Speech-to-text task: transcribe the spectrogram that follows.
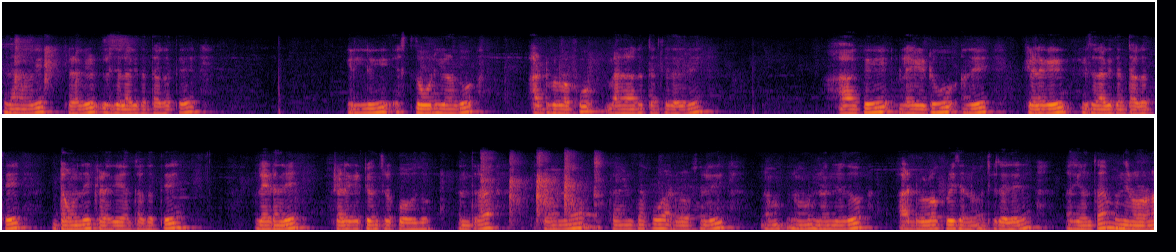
ನಿಧಾನವಾಗಿ ಕೆಳಗೆ ಇಳಿಸಲಾಗಿದೆ ಅಂತ ಆಗುತ್ತೆ. ಇಲ್ಲಿ ಸ್ಲೋಲಿ ಅನ್ನೋದು ಅಡ್ವರ್ಬ್ ಆಫ್ ಮ್ಯಾನ್ ಆಗುತ್ತೆ ಅಂತ ಹೇಳ್ತಾ ಇದ್ದೀನಿ. ಹಾಗೆ ಲೈಟು ಅಂದರೆ ಕೆಳಗೆ ಇಳಿಸಲಾಗಿದೆ ಅಂತ ಆಗುತ್ತೆ. ಡೌನ್ ಅಂದರೆ ಕೆಳಗೆ ಅಂತ ಆಗುತ್ತೆ. ಲೈಡ್ ಅಂದರೆ ಕೆಳಗೆ ಇಟ್ಟು ಅಂತ ತಿಳ್ಕೋಬೋದು. ನಂತರ ಅವನು ಕೈಂಡ್ ಆಫ್ ಅಡ್ವರ್ಬ್ಸಲ್ಲಿ ನಮ್ಮ ನಮ್ಮ ನನ್ನದು ಅನ್ನು ಅಂತ ಹೇಳ್ತಾ ಇದ್ದೀನಿ. ಅದೇನಂತ ಮುಂದೆ ನೋಡೋಣ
